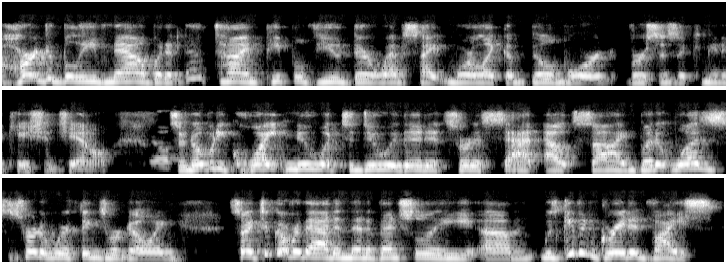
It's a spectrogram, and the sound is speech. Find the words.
hard to believe now, but at that time, people viewed their website more like a billboard versus a communication channel. Yeah. So nobody quite knew what to do with it. It sort of sat outside, but it was sort of where things were going. So I took over that and then eventually um, was given great advice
